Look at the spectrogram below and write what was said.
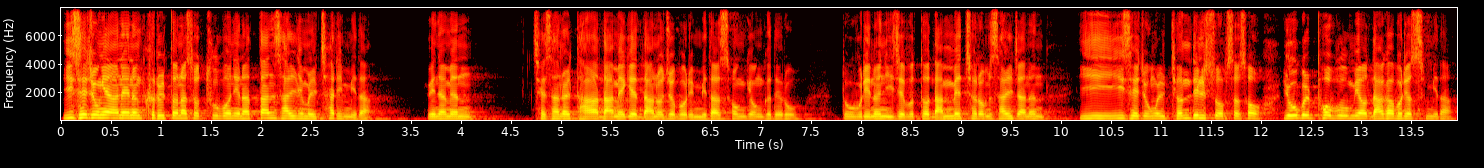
이세종의 아내는 그를 떠나서 두 번이나 딴 살림을 차립니다. 왜냐하면 재산을 다 남에게 나눠줘 버립니다. 성경 그대로. 또 우리는 이제부터 남매처럼 살자는 이 이세종을 견딜 수 없어서 욕을 퍼부으며 나가버렸습니다.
